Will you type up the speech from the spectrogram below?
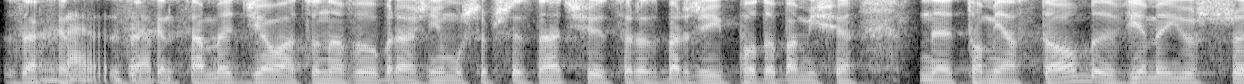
Zachę Zachęcamy. Działa to na wyobraźnię, muszę przyznać. Coraz bardziej podoba mi się to miasto. Wiemy już, e,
